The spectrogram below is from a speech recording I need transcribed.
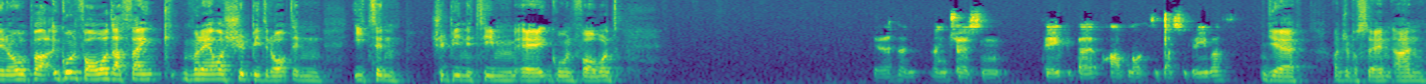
you know. But going forward, I think Morelos should be dropped and Itten should be in the team uh, going forward. Yeah, interesting take, but hard not to disagree with. Yeah, hundred percent. And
